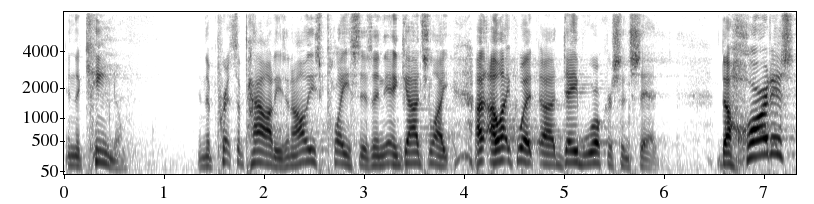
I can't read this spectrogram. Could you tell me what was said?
in the kingdom, in the principalities, and all these places. And, and God's like, I, I like what uh, Dave Wilkerson said. The hardest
